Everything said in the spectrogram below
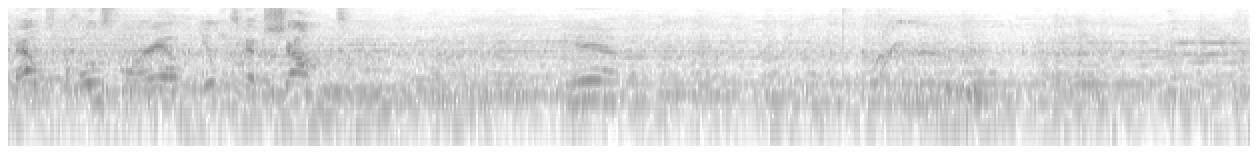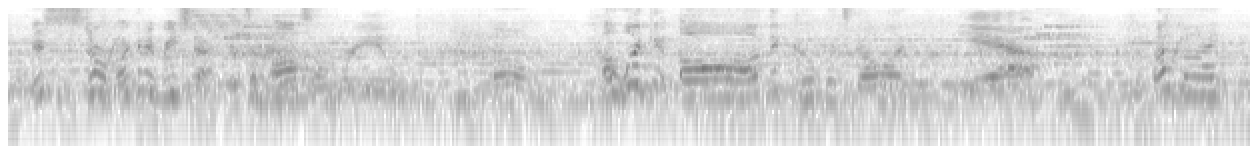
That was close, Mario. You almost got shot. Yeah. There's a star. Why can't I reach that? It's impossible for you. Oh. Oh, look at. Oh, the Koopa's gone. Yeah. Bye bye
